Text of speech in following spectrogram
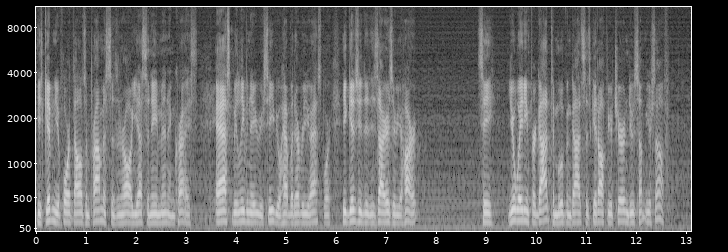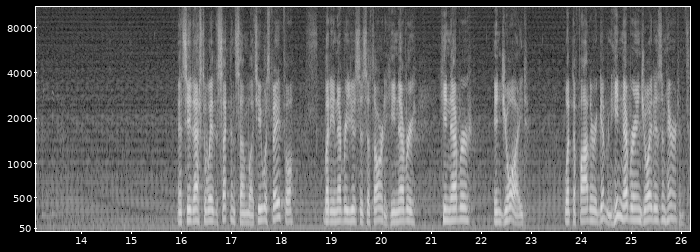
He's given you 4,000 promises, and they're all yes and amen in Christ. Ask, believing that you receive, you'll have whatever you ask for. He gives you the desires of your heart. See, you're waiting for God to move, and God says, get off your chair and do something yourself. And see, that's the way the second son was. He was faithful, but he never used his authority. He never, he never enjoyed what the father had given. He never enjoyed his inheritance.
